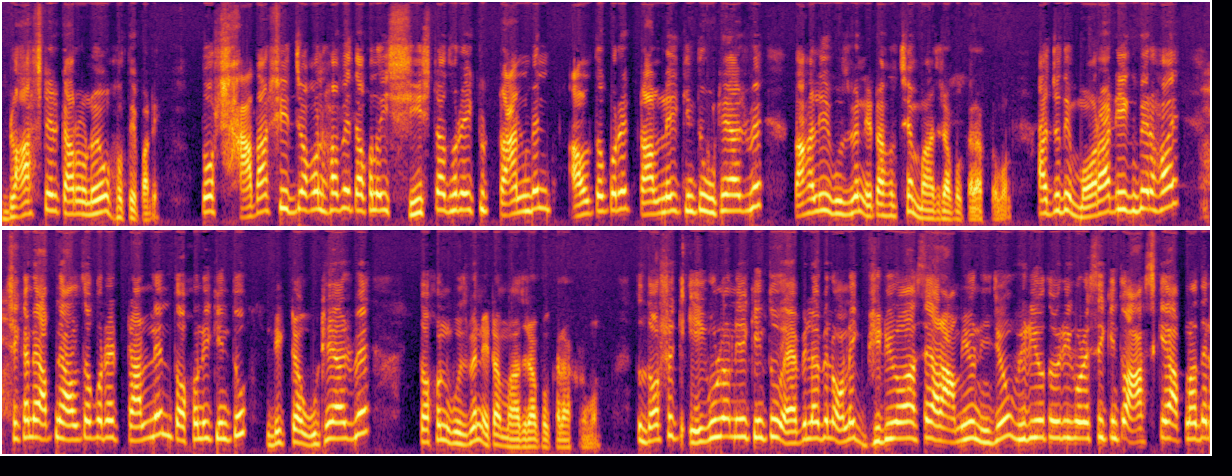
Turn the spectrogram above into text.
ব্লাস্টের কারণেও হতে পারে। তো সাদা শীষ যখন হবে, তখন ওই শীষটা ধরে একটু টানবেন, আলতো করে টানলেই কিন্তু উঠে আসবে, তাহলেই বুঝবেন এটা হচ্ছে মাজরা পোকার আক্রমণ। আর যদি মরা ডিগ বের হয় সেখানে আপনি আলতো করে টানলেন, তখনই কিন্তু ডিগটা উঠে আসবে, তখন বুঝবেন এটা মাজরা পোকার আক্রমণ। তো দর্শক, এগুলো নিয়ে কিন্তু অ্যাভেলেবেল অনেক ভিডিও আছে, আর আমিও নিজেও ভিডিও তৈরি করেছি, কিন্তু আজকে আপনাদের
